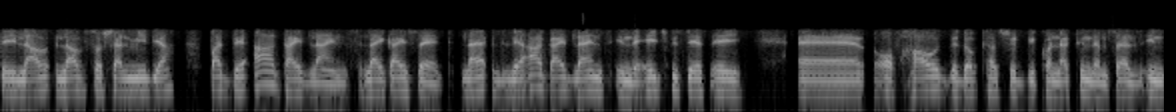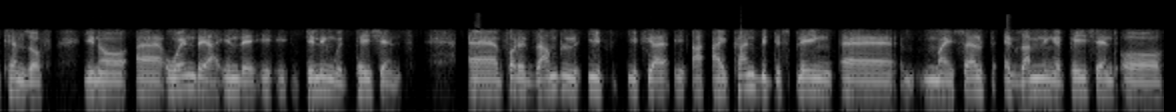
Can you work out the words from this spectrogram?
they love love social media, but there are guidelines. Like I said, like, there are guidelines in the HPCSA uh, of how the doctors should be conducting themselves in terms of, you know, uh, when they are in the dealing with patients. Uh, for example, if if are, I can't be displaying uh, myself examining a patient or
